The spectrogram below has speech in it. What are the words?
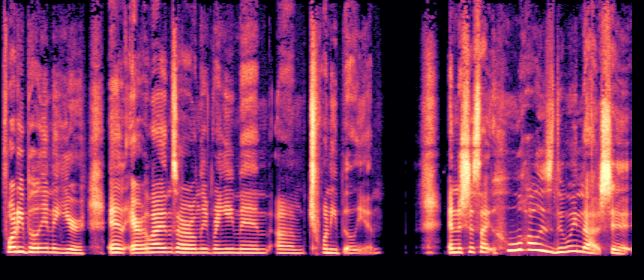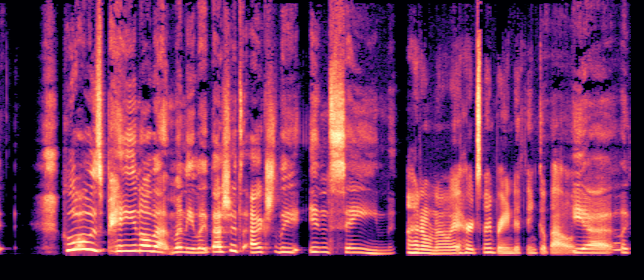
40 billion a year. And airlines are only bringing in um 20 billion. And it's just like, who all is doing that shit? Who all is paying all that money? Like that shit's actually insane. I don't know. It hurts my brain to think about. Yeah, like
